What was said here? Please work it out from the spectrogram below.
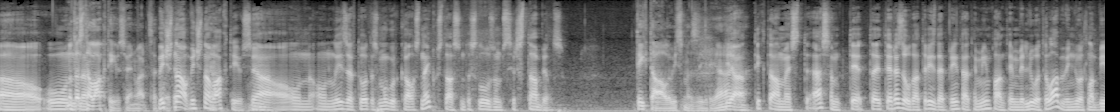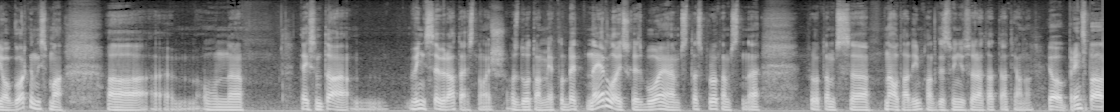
uh, un, nu, tas nav aktīvs vienmēr. Sakot, viņš nav, viņš nav jā. aktīvs, jā, un, un līdz ar to tas mugurkauls nekustās un tas lūzums ir stabils. Tik tālu vismaz ir. Jā, jā tik tālu mēs esam. Tie, tie, tie rezultāti 3D printētiem implantiem ir ļoti labi. Viņi ļoti labi ieaug organismā. Uh, un, teiksim tā, viņi sevi ir attaisnojuši uz doto mirkli. Bet neiroloģiskais bojājums, tas, protams, ne, protams, nav tāda implanta, kas viņus varētu atjaunot. Jo, principā,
